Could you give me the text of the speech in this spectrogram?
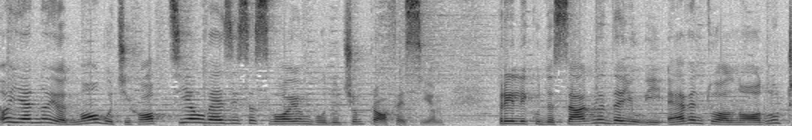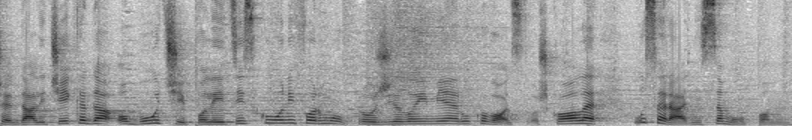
o jednoj od mogućih opcija u vezi sa svojom budućom profesijom – priliku da sagledaju i eventualno odluče da li će ikada obući policijsku uniformu, pružilo im je rukovodstvo škole u saradnji sa MUP-om.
